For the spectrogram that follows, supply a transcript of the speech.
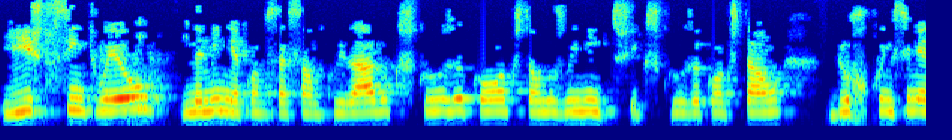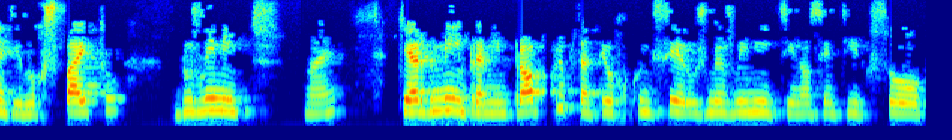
e isto sinto eu, na minha concepção de cuidado, que se cruza com a questão dos limites e que se cruza com a questão do reconhecimento e do respeito dos limites, não é? Quer de mim para mim próprio, portanto, eu reconhecer os meus limites e não sentir que sou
